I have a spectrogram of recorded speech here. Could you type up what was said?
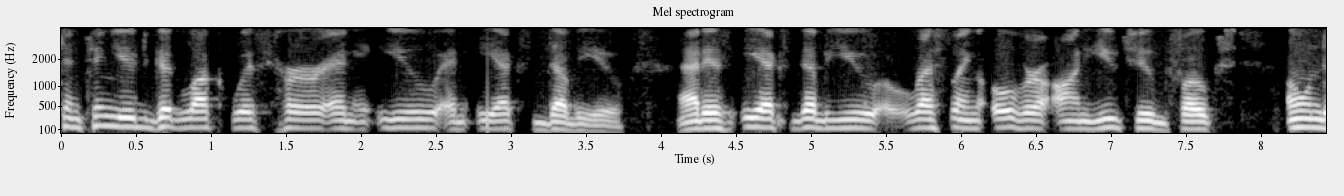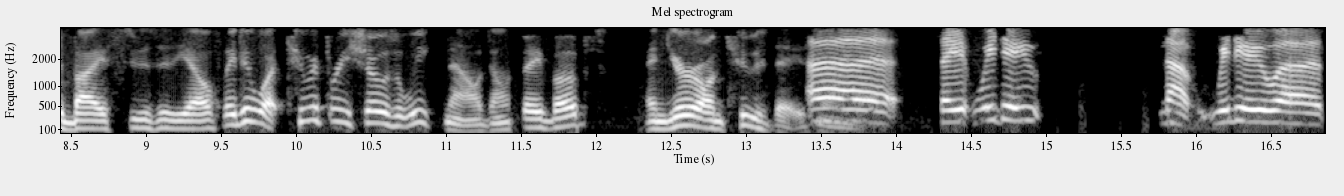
continued good luck with her and you and EXW. That is EXW Wrestling over on YouTube, folks, owned by Susie the Elf. They do what, two or three shows a week now, don't they, Bubs? And you're on Tuesdays. Uh, they we do no, we do. uh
